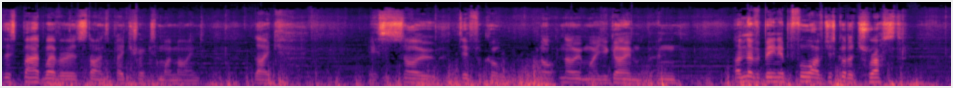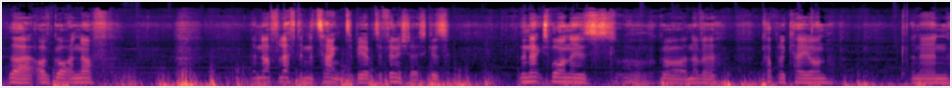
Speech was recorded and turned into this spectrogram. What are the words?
This bad weather is starting to play tricks on my mind. Like, it's so difficult not knowing where you're going and I've never been here before I've just got to trust that I've got enough enough left in the tank to be able to finish this because the next one is oh god another couple of k on and then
